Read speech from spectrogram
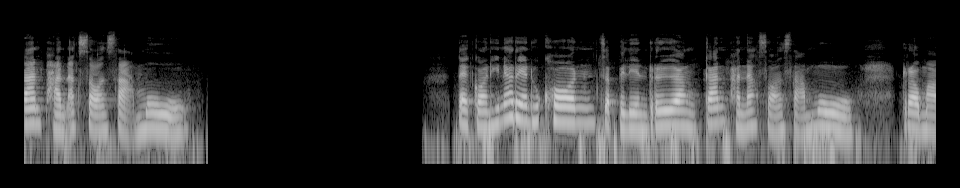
การผันอักษรสามหมู่ แต่ก่อนที่นักเรียนทุกคนจะไปเรียนเรื่องการผันอักษรสามหมู่ เรามา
